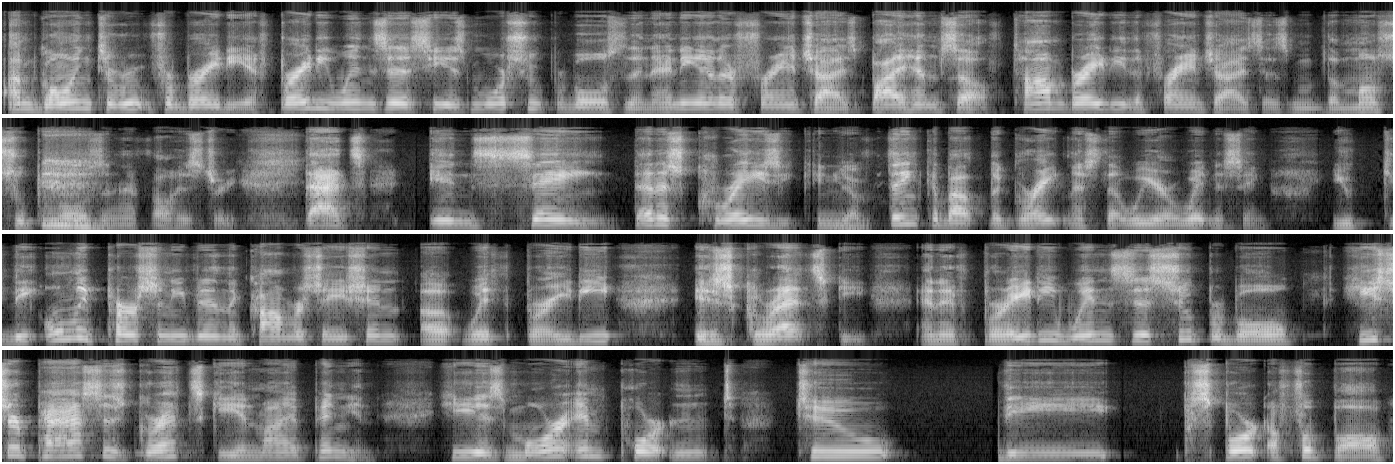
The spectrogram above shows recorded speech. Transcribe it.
I'm going to root for Brady. If Brady wins this, he has more Super Bowls than any other franchise by himself. Tom Brady, the franchise, has the most Super Bowls in NFL history. That's insane. That is crazy. Can you Yep. think about the greatness that we are witnessing? You, the only person even in the conversation uh, with Brady is Gretzky, and if Brady wins this Super Bowl, he surpasses Gretzky in my opinion. He is more important to the sport of football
